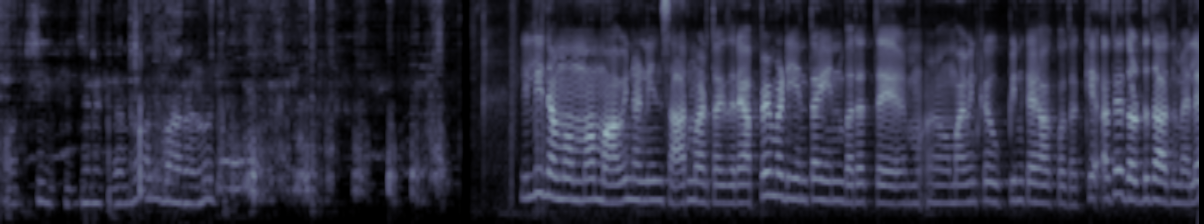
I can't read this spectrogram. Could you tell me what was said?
ಹಾಕಿ ಫ್ರಿಜ್ಜಲ್ಲಿ ಇಟ್ಕೊಂಡ್ರೆ ಒಂದು ವಾರ ಇಲ್ಲಿ ನಮ್ಮಮ್ಮ ಮಾವಿನ ಹಣ್ಣಿನ ಸಾರು ಮಾಡ್ತಾ ಇದ್ದಾರೆ. ಅಪ್ಪೆ ಮಡಿ ಅಂತ ಏನು ಬರುತ್ತೆ? ಮಾವಿನಕಾಯಿ, ಉಪ್ಪಿನಕಾಯಿ ಹಾಕೋದಕ್ಕೆ. ಅದೇ ದೊಡ್ಡದಾದ ಮೇಲೆ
